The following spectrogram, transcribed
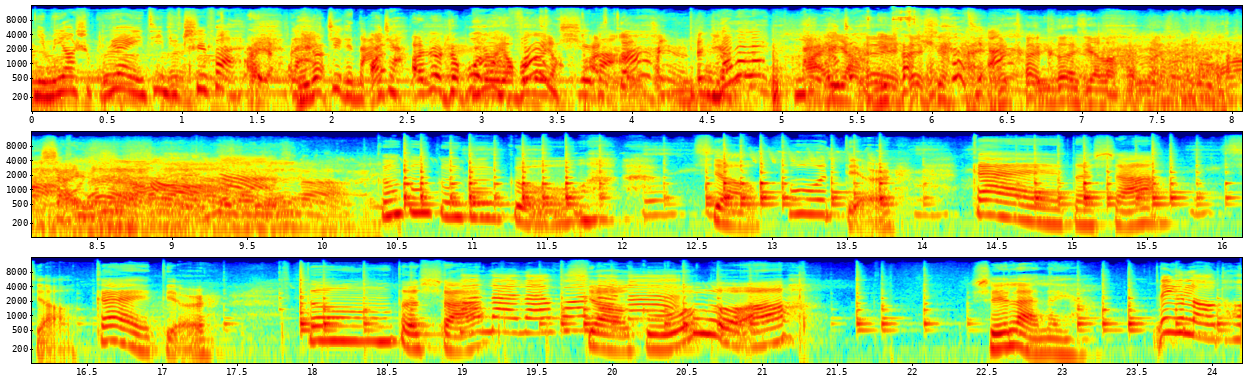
你们要是不愿意进去吃饭，来，这个拿着。啊，这这不能要，不能要。吃吧啊！来来来，哎呀，你客气啊，太客气了。拱拱拱拱拱，小铺底儿盖的啥？小盖底儿，灯的啥？小轱辘啊！谁来了呀？那个老头。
